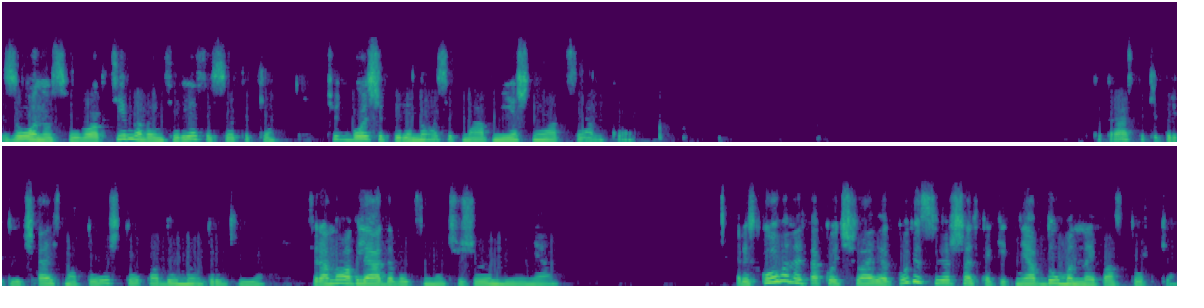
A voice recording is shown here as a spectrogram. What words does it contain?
Зону своего активного интереса все-таки чуть больше переносит на внешнюю оценку. Как раз таки переключаясь на то, что подумают другие все равно оглядывается на чужое мнение. Рискованный такой человек будет совершать какие-то необдуманные поступки.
